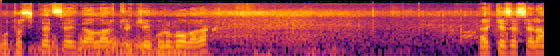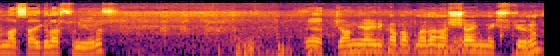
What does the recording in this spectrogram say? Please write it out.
Motosiklet Sevdaları Türkiye grubu olarak herkese selamlar, saygılar sunuyoruz. Evet, canlı yayını kapatmadan aşağı inmek istiyorum.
